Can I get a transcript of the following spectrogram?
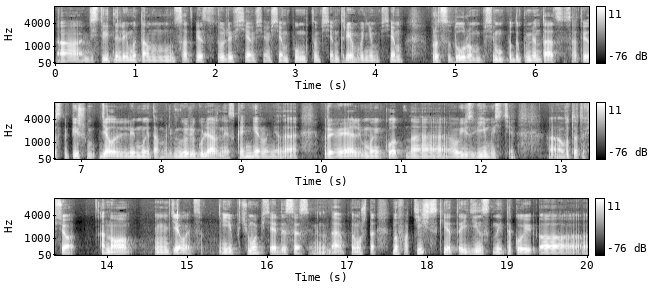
э, действительно ли мы там соответствовали всем-всем-всем пунктам, всем требованиям, всем процедурам, всему по документации, соответственно, пишем, делали ли мы там регулярное сканирование, да, проверяли мы код на уязвимости, вот это все. Оно делается. И почему PCI DSS именно, да? Потому что, ну, фактически это единственный такой э,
